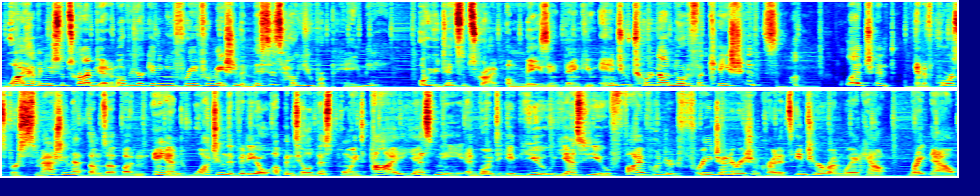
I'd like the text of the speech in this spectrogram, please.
Why haven't you subscribed yet? I'm over here giving you free information and this is how you repay me? Oh, you did subscribe. Amazing, thank you. And you turned on notifications. Legend. And of course, for smashing that thumbs up button and watching the video up until this point, I, yes me, am going to give you, yes you, 500 free generation credits into your Runway account right now,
